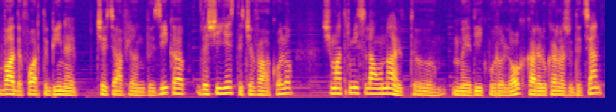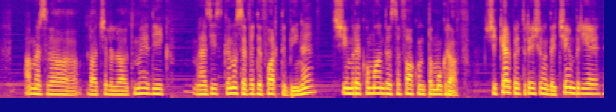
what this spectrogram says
vadă foarte bine ce se află în vezică, deși este ceva acolo, și m-a trimis la un alt uh, medic urolog care lucra la județean. Am mers la, la celălalt medic, mi-a zis că nu se vede foarte bine și îmi recomandă să fac un tomograf. Și chiar pe 31 decembrie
